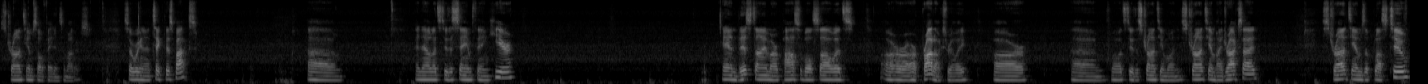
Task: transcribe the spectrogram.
strontium sulfate and some others. So we're going to tick this box. Um, and now let's do the same thing here. And this time our possible solids, or our products really, are um, well, let's do the strontium one. Strontium hydroxide. Strontium's a plus 2.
